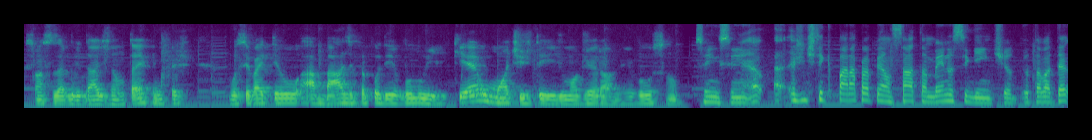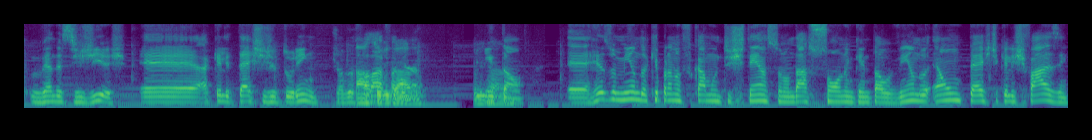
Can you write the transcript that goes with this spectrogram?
que são essas habilidades não técnicas, você vai ter a base para poder evoluir, que é o mote de TI de modo geral, né? Evolução. Sim, sim. A, é, a gente tem que parar para pensar também no seguinte: eu, eu tava até vendo esses dias, é aquele teste de Turing. Já ouviu ah, falar, Fabiano? Então. É, resumindo aqui para não ficar muito extenso, não dar sono em quem tá ouvindo, é um teste que eles fazem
